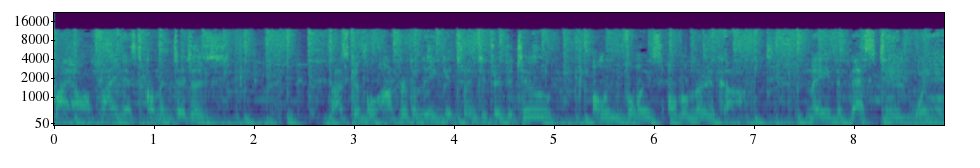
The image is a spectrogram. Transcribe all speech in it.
by our finest commentators. Basketball Africa League 2022 on Voice of America. May the best team win.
